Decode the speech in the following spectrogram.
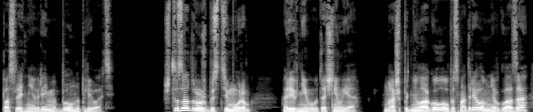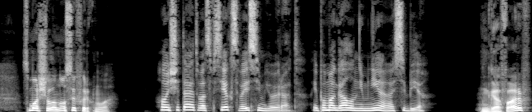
в последнее время было наплевать. «Что за дружба с Тимуром?» — ревниво уточнил я. Маша подняла голову, посмотрела мне в глаза, сморщила нос и фыркнула. «Он считает вас всех своей семьей, Рад. И помогал он не мне, а себе». «Гафаров?»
